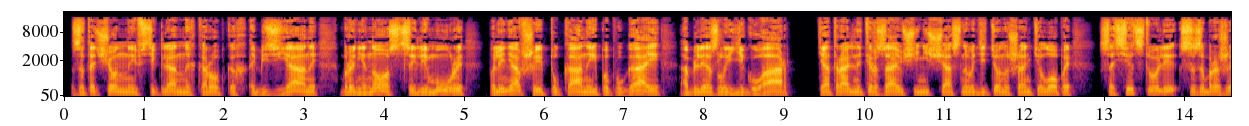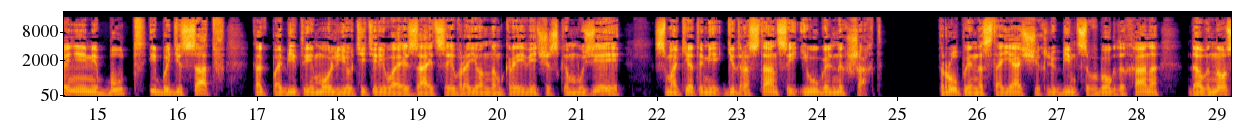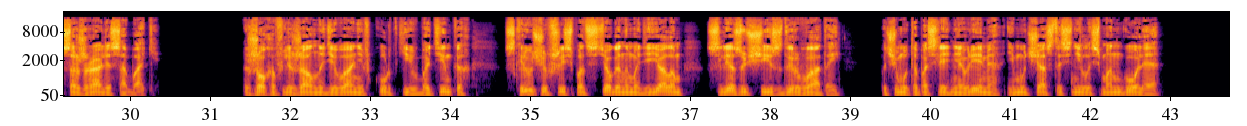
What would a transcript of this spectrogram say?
Заточенные в стеклянных коробках обезьяны, броненосцы, лемуры, полинявшие туканы и попугаи, облезлый ягуар, театрально терзающий несчастного детеныша антилопы, соседствовали с изображениями Будд и Бодисаттв, как побитые молью тетеревая зайцы в районном краеведческом музее, с макетами гидростанций и угольных шахт. Трупы настоящих любимцев Богдахана давно сожрали собаки. Жохов лежал на диване в куртке и в ботинках, скрючившись под стеганым одеялом, слезущий из дыр ватой. Почему-то последнее время ему часто снилась Монголия.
